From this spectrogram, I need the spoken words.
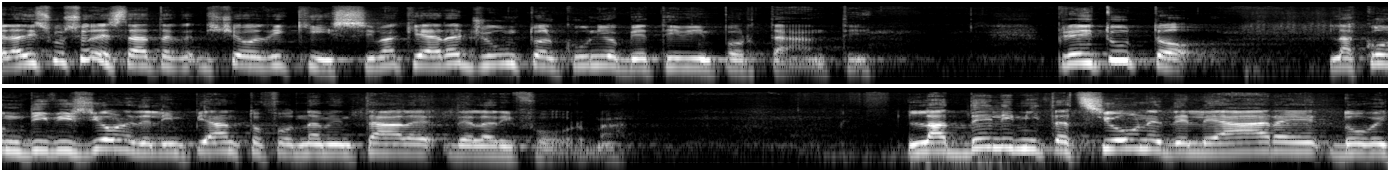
la discussione è stata, dicevo, ricchissima, che ha raggiunto alcuni obiettivi importanti. Prima di tutto la condivisione dell'impianto fondamentale della riforma, la delimitazione delle aree dove,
